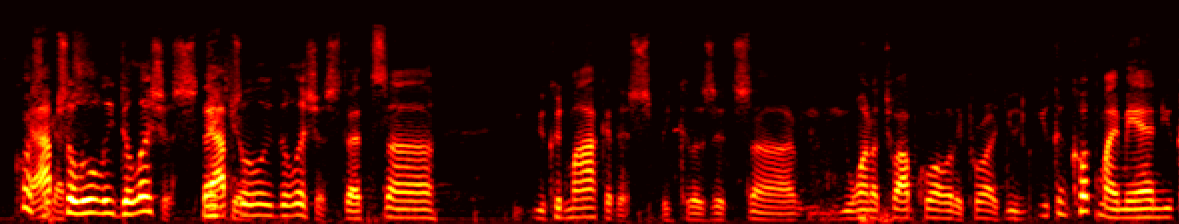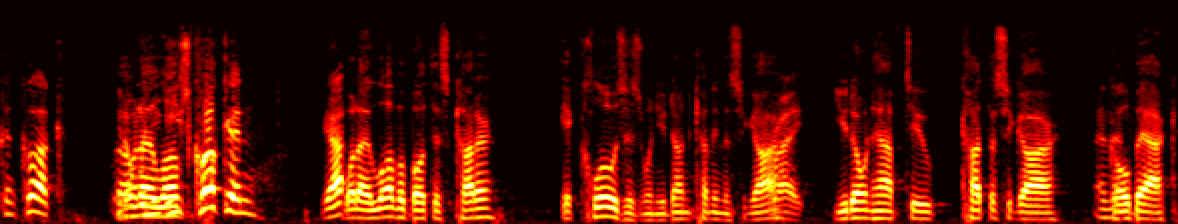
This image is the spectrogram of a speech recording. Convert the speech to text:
Of course I got- absolutely delicious. Thank you. absolutely delicious. That's uh, you could market this because it's uh, you want a top quality product. You you can cook, my man. You can cook. You know what I love? He's cooking. Yeah. What I love about this cutter, it closes when you're done cutting the cigar. Right. You don't have to cut the cigar, And go then- back,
